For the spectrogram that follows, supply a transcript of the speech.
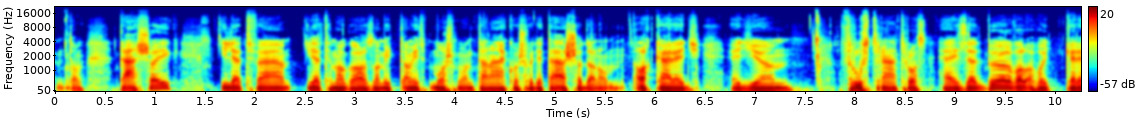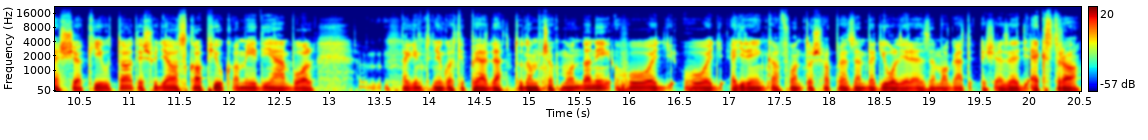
nem tudom, társaik, illetve, illetve maga az, amit, amit most mondtál Ákos, hogy a társadalom. Akár egy, egy frusztrált rossz helyzetből valahogy keresi a kiutat, és ugye azt kapjuk a médiából, megint a nyugati példát tudom csak mondani, hogy, hogy egyre inkább fontosabb, hogy az ember jól érezze magát, és ez egy extra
